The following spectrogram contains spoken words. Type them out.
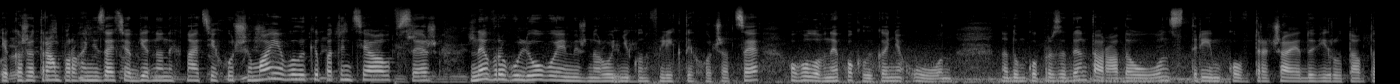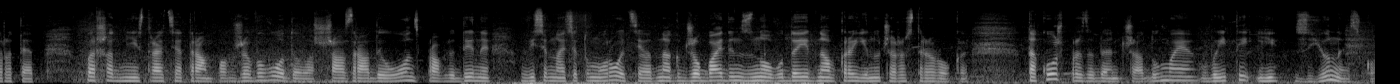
Як каже Трамп, Організація Об'єднаних Націй, хоч і має великий потенціал, все ж не врегульовує міжнародні конфлікти. Хоча це головне покликання ООН. На думку президента, Рада ООН стрімко втрачає довіру та авторитет. Перша адміністрація Трампа вже виводила США з Ради ООН з прав людини в 2018 році. Однак Джо Байден знову доєднав країну через три роки. Також президент США думає вийти і з ЮНЕСКО.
